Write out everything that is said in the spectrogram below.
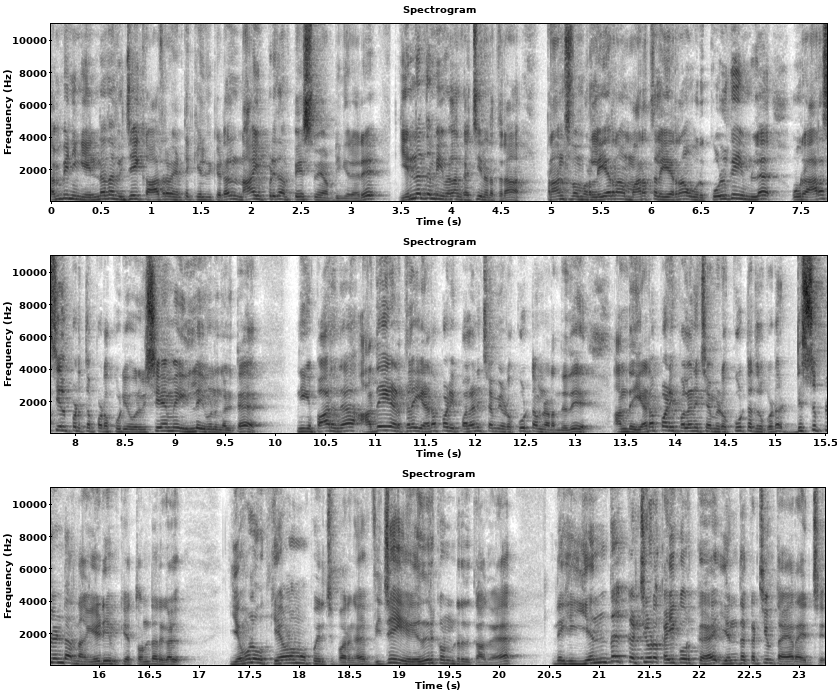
தம்பி நீங்க என்னதான் விஜய்க்கு ஆதரவு என்கிட்ட கேள்வி கேட்டாலும் நான் இப்படி தான் பேசுவேன் அப்படிங்கிறாரு. என்ன தம்பி இவெல்லாம் கட்சி நடத்துறான்? டிரான்ஸ்ஃபார்மர்ல ஏறான் மரத்துல ஏறான் ஒரு கொள்கையும் இல்ல ஒரு அரசியல்படுத்தப்படக்கூடிய ஒரு விஷயமே இல்லை இவனுங்கள்ட்ட. நீங்க பாருங்க அதே இடத்துல எடப்பாடி பழனிசாமியோட கூட்டம் நடந்தது. அந்த எடப்பாடி பழனிசாமியோட கூட்டத்தில் கூட டிசிப்ளின்டா இருந்தாங்க ஏடிஎம்கே தொண்டர்கள். எவ்வளவு கேவலமா போயிருச்சு பாருங்க. விஜயை எதிர்க்கணுன்றதுக்காக இன்னைக்கு எந்த கட்சியோட கைகோர்க்க எந்த கட்சியும் தயாராயிருச்சு.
